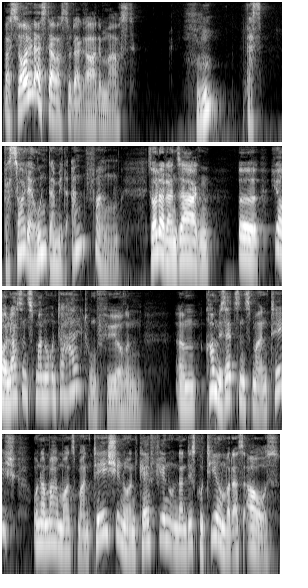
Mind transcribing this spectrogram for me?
was soll das da, was du da gerade machst? Hm? Was, was soll der Hund damit anfangen? Soll er dann sagen, äh, ja, lass uns mal eine Unterhaltung führen? ähm, komm, wir setzen uns mal den Tisch und dann machen wir uns mal ein Teechen oder ein Käffchen und dann diskutieren wir das aus.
